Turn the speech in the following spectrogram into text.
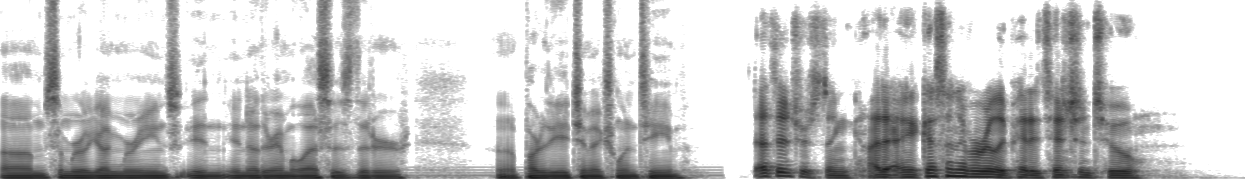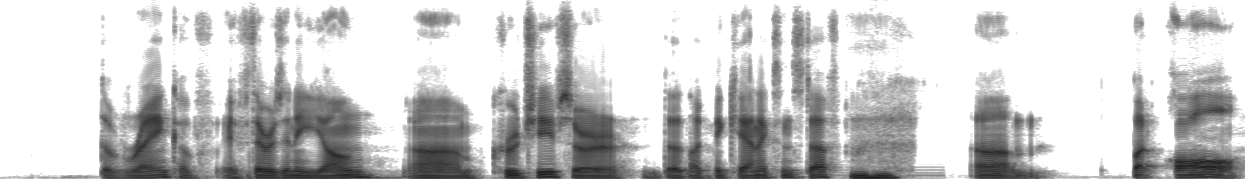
um, some real young Marines in in other MOSs that are uh, part of the HMX one team. That's interesting. I, I guess I never really paid attention to the rank of if there was any young um, crew chiefs or the like mechanics and stuff. Mm-hmm. Um, but all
